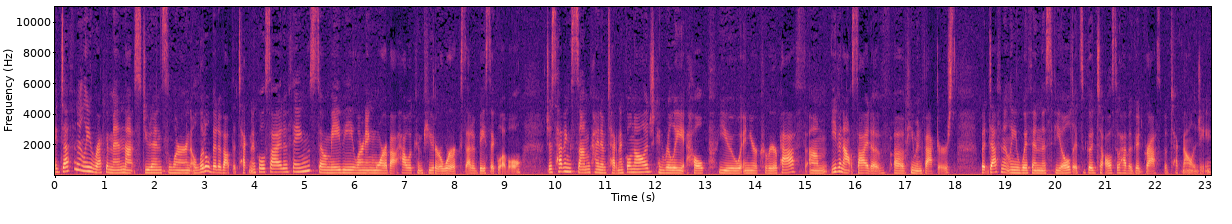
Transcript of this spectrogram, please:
I definitely recommend that students learn a little bit about the technical side of things, so maybe learning more about how a computer works at a basic level. Just having some kind of technical knowledge can really help you in your career path, um, even outside of, of human factors. But definitely within this field, it's good to also have a good grasp of technology.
